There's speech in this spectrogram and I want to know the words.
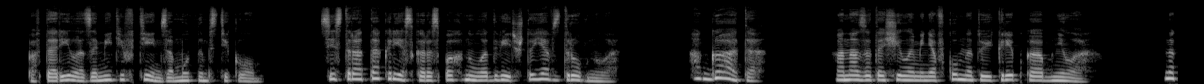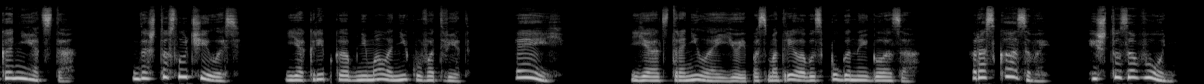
— повторила, заметив тень за мутным стеклом. Сестра так резко распахнула дверь, что я вздрогнула. «Агата!» Она затащила меня в комнату и крепко обняла. Наконец-то! Да что случилось? Я крепко обнимала Нику в ответ. «Эй!» Я отстранила ее и посмотрела в испуганные глаза. «Рассказывай, и что за вонь?»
